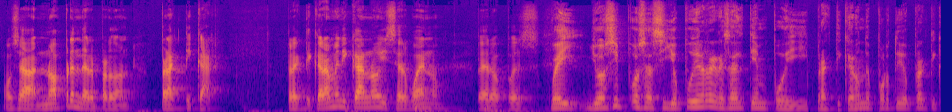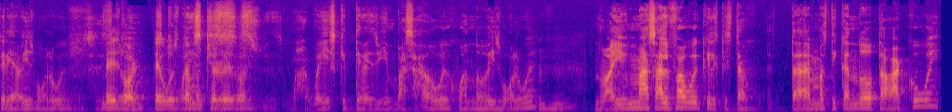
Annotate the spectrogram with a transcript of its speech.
O sea, no aprender, perdón, practicar. Practicar americano y ser bueno. Pero pues, Güey, yo sí, o sea, si yo pudiera regresar el tiempo y practicar un deporte, yo practicaría béisbol, güey. O sea, es Béisbol. que- ¿Te que, gusta es mucho que el béisbol? es- Güey, es que te ves bien basado, güey, jugando béisbol, güey. No hay más alfa, güey, que el que está, está masticando tabaco, güey.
